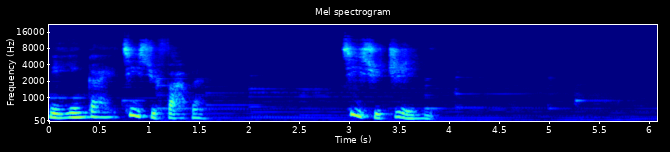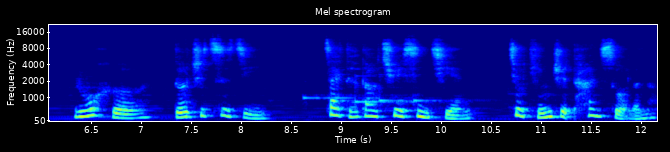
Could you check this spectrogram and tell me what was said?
你应该继续发问，继续质疑：如何得知自己在得到确信前就停止探索了呢？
